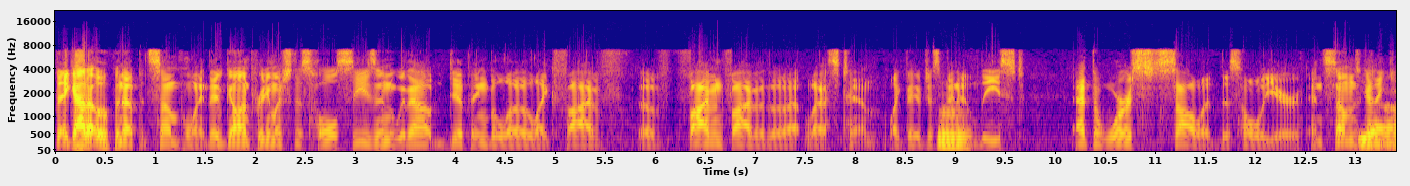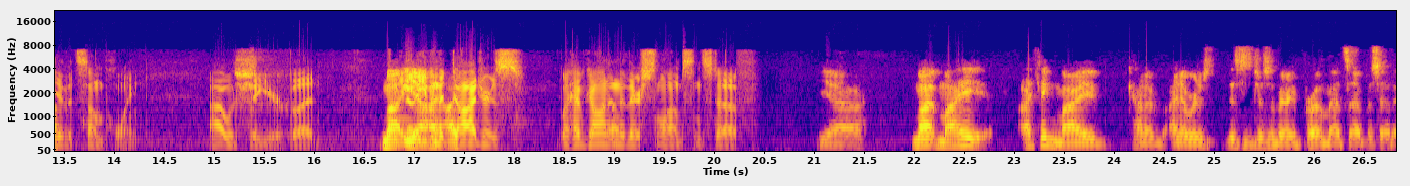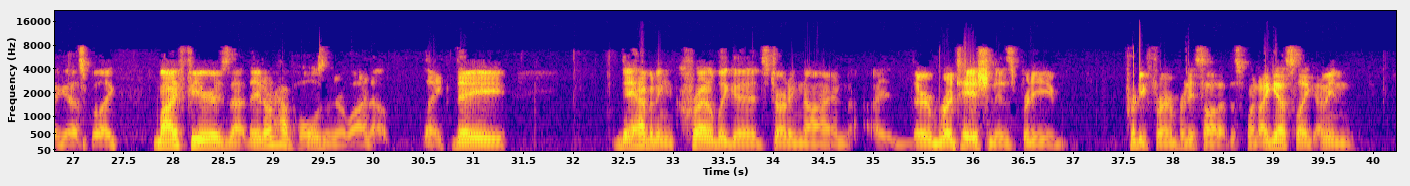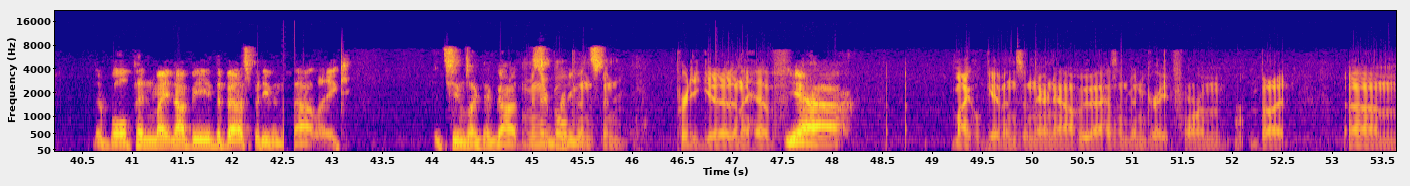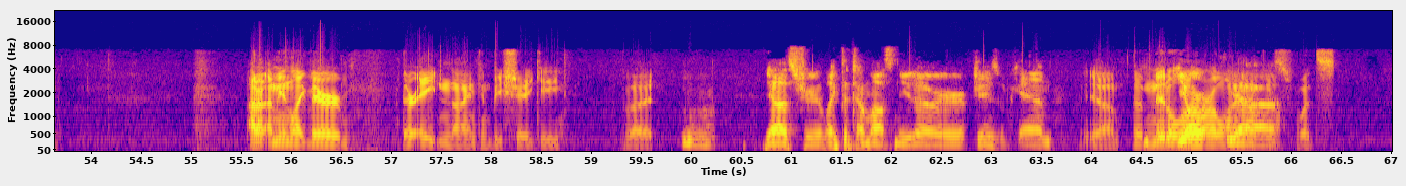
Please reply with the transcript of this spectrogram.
they got to open up at some point. They've gone pretty much this whole season without dipping below like five of five and five of the last ten. Like they've just been Mhm. at least at the worst solid this whole year, and something's got to give at some point. I would figure, but My, you know, yeah, even the I- I- Dodgers have gone into their slumps and stuff. Yeah, my my I think my kind of I know we're just this is just a very pro Mets episode, I guess, but like my fear is that they don't have holes in their lineup. Like they they have an incredibly good starting nine. I, their rotation is pretty pretty firm, pretty solid at this point. I guess like I mean their bullpen might not be the best, but even that like it seems like they've got I mean, their some pretty bullpen's been pretty good, and they have Yeah. Michael Givens in there now, who hasn't been great for him, but um, I don't. I mean, like their their eight and nine can be shaky, but Mhm. Yeah, that's true. Like the Tomas Nido or James McCann. yeah, the middle Your- of our lineup yeah. is what's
